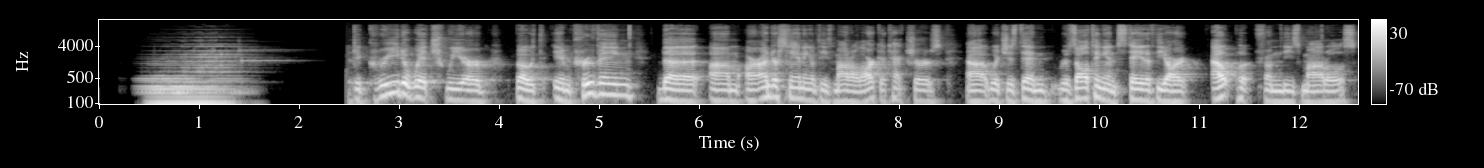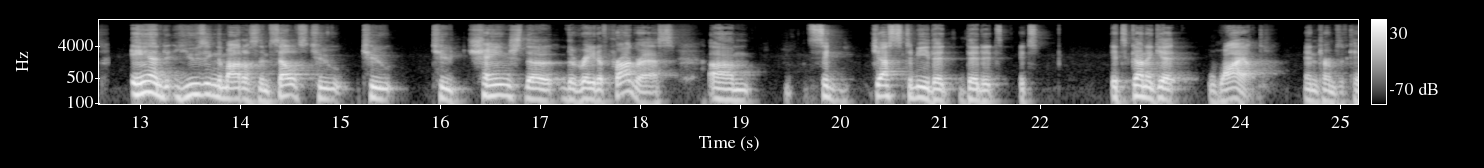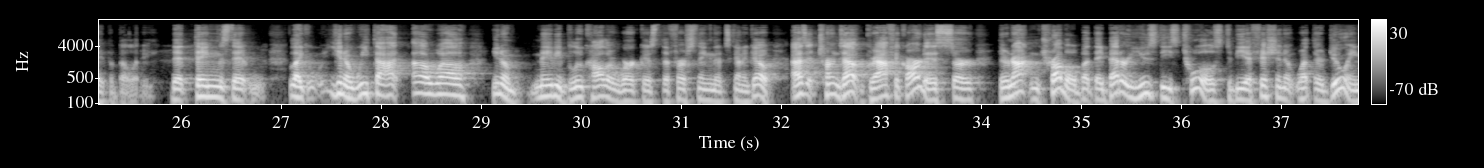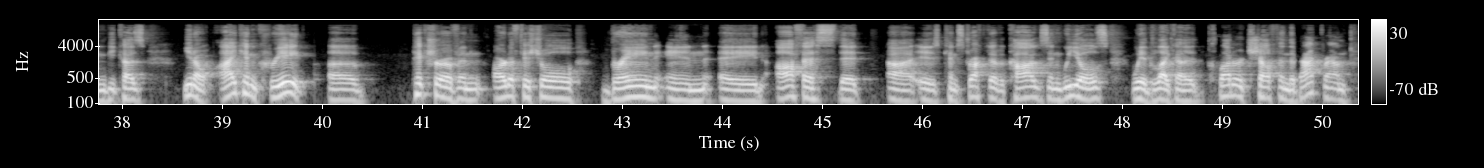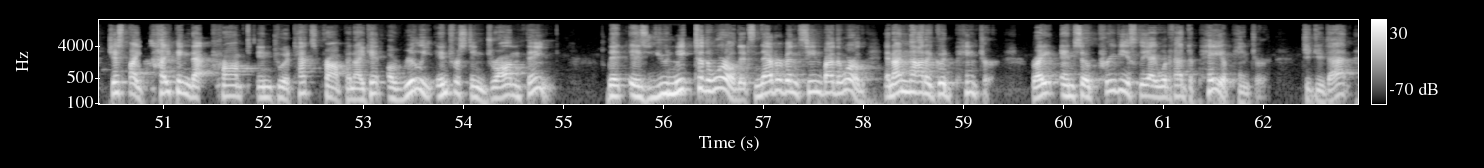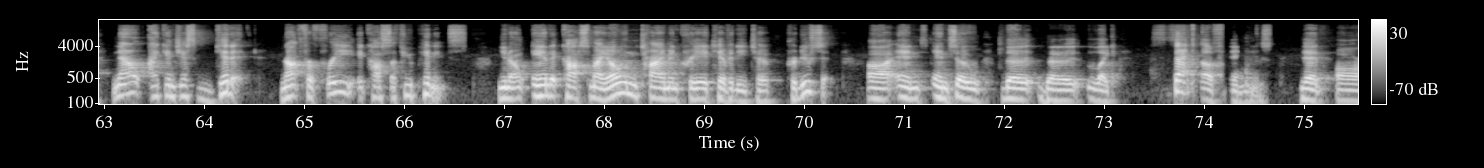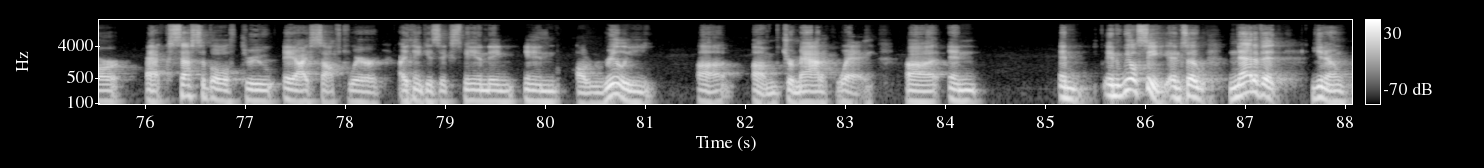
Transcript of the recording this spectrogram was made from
degree to which we are both improving the um, our understanding of these model architectures, uh, which is then resulting in state of the art output from these models, and using the models themselves to to to change the the rate of progress, um, suggests to me that that it's it's it's going to get wild in terms of capability that things that like you know we thought oh well you know maybe blue collar work is the first thing that's going to go. As it turns out graphic artists are they're not in trouble but they better use these tools to be efficient at what they're doing because you know i can create a picture of an artificial brain in an office that uh, is constructive cogs and wheels with like a cluttered shelf in the background just by typing that prompt into a text prompt. And I get a really interesting drawn thing that is unique to the world. It's never been seen by the world. And I'm not a good painter, right? And so previously I would have had to pay a painter to do that. Now I can just get it, not for free. It costs a few pennies, you know, and it costs my own time and creativity to produce it. Uh, and and so the the like set of things that are accessible through AI software, I think is expanding in a really uh, um, dramatic way. Uh, and and and we'll see. And so net of it, you know,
